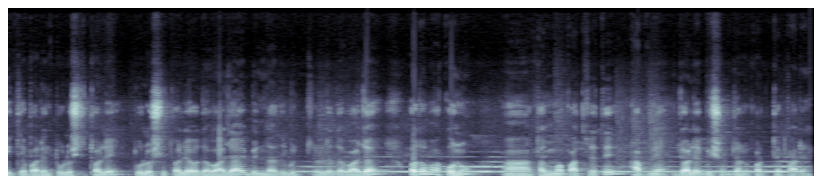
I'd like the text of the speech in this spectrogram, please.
দিতে পারেন তুলসী তলে, তুলসী তলেও দেওয়া যায়, বৃন্দাদেবীর তলে দেওয়া যায় অথবা কোনো তাম্য পাত্রেতে আপনি জলে বিসর্জন করতে পারেন।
